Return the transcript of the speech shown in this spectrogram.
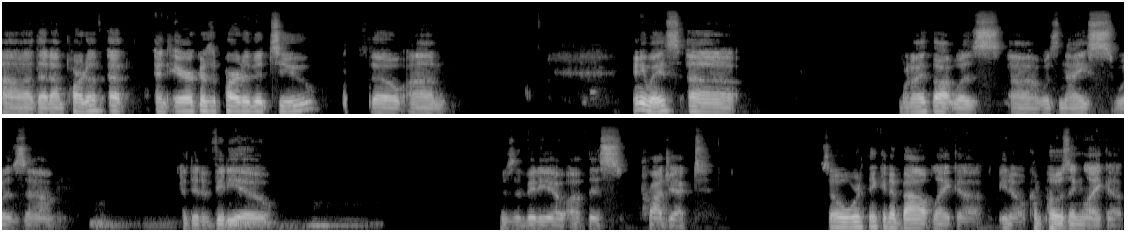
uh, that I'm part of, uh, and Erica's a part of it too. So, um, anyways, uh, what I thought was uh, was nice was um, I did a video. There's a video of this project. So we're thinking about like a you know composing like a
